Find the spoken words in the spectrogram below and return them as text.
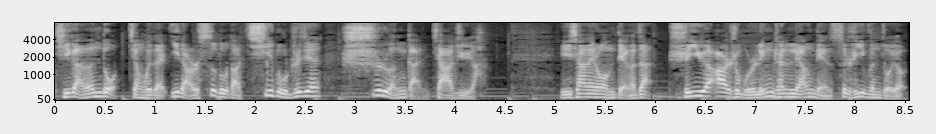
体感温度将会在一点四度到七度之间，湿冷感加剧啊！以下内容我们点个赞。十一月二十五日凌晨两点四十一分左右，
